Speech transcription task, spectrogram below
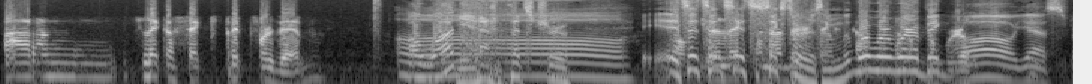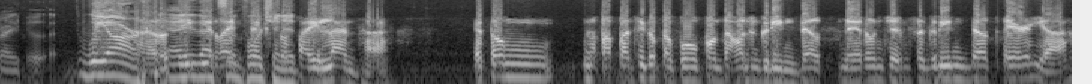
Parang it's like a sex trip for them. Oh, what? Yeah, that's true. It's it's it's, it's sex tourism. We're, we're we're a big. Oh, yes, right. We are. Uh, that's unfortunate. Thailand ha. Itong napapansin ko pag pumupunta ako ng Greenbelt, meron dyan sa Greenbelt area,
